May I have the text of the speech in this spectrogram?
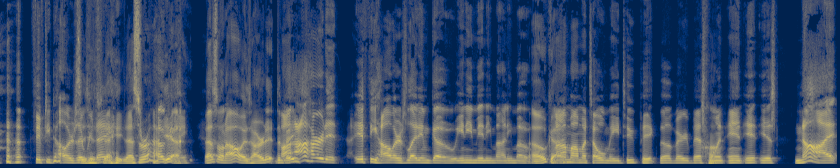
Fifty dollars every day. That's right. Yeah, Okay. that's what I always heard it to be. I, I heard it. If he hollers, let him go. Any, mini, miny, mo. okay. My mama told me to pick the very best Huh. one, and it is not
